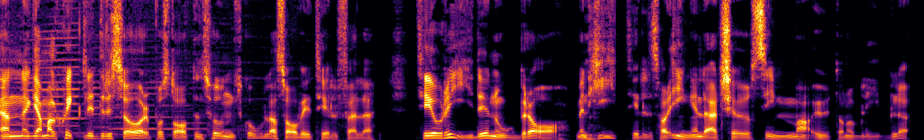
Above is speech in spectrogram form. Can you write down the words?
En gammal skicklig dressör på Statens hundskola sa vid ett tillfälle Teori, det är nog bra, men hittills har ingen lärt sig att simma utan att bli blöt.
